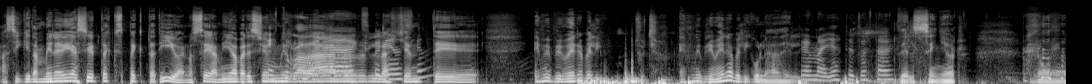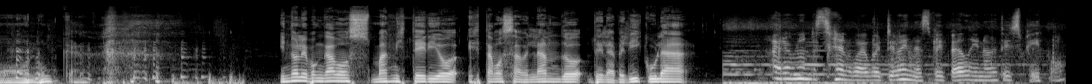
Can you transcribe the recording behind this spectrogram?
Así que también había cierta expectativa. No sé, a mí apareció en ¿Es mi radar la gente. Es mi primera película. Es mi primera película Te del, desmayaste tú esta vez. del señor. No, nunca. Y no le pongamos más misterio. Estamos hablando de la película I don't understand why we're doing this. We barely know these people.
